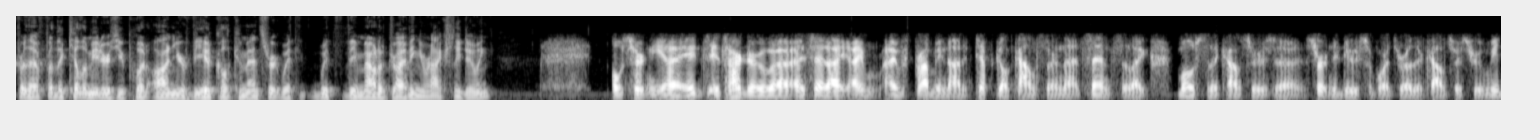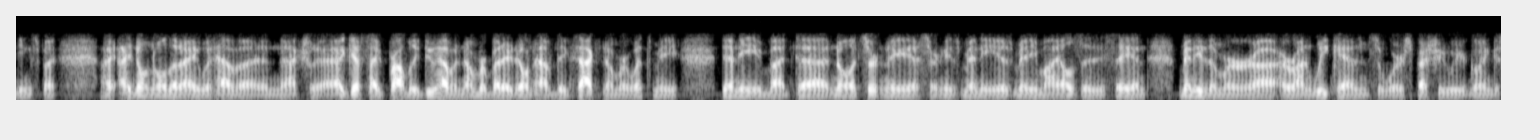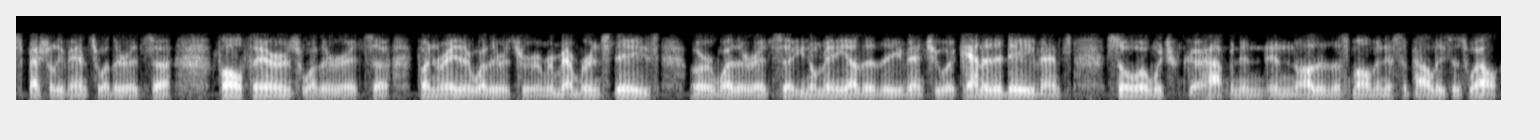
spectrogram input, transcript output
for the for the kilometers you put on your vehicle commensurate with with the amount of driving you're actually doing? Oh, certainly. Uh, it's it's hard to. Uh, I said I I'm I was probably not a typical councilor in that sense. Like most of the councilors uh, certainly do support their other councilors through meetings, but I, I don't know that I would have a. And actually, I guess I probably do have a number, but I don't have the exact number with me, Denny. But uh, no, it's certainly uh, certainly as many as many miles as they say, and many of them are uh, are on weekends, where especially when you're going to special events, whether it's uh, fall fairs, whether it's a fundraiser, whether it's Remembrance Day days, or whether it's uh, you know many other the events, you Canada Day events, so uh, which happen in in other the small municipalities as well.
